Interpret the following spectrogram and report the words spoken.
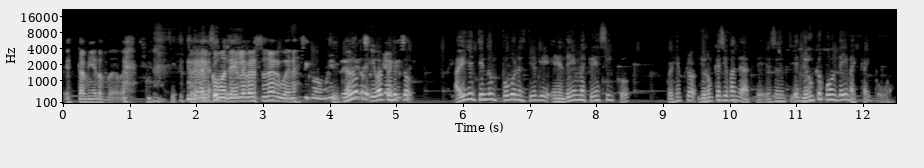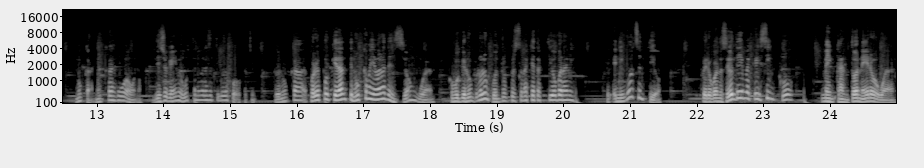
esta mierda, weón. Sí. Pero es como tenerle personal, weón, así como muy Sí. No, no, pero igual, por ejemplo, a mí yo entiendo un poco en el sentido que en el Devil May Cry 5, por ejemplo, yo nunca he sido fan de Dante. Yo nunca he jugado un Devil May Cry, po, weón. Nunca, nunca he jugado uno. Y eso que a mí me gusta ese tipo de juegos, ¿cachai? Pero nunca. Pero es porque Dante nunca me llamó la atención, weón. Como que no, no lo encuentro un personaje atractivo para mí. En ningún sentido. Pero cuando salió el Devil May Cry 5, me encantó Nero, weón.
